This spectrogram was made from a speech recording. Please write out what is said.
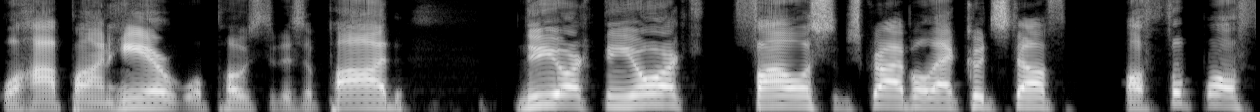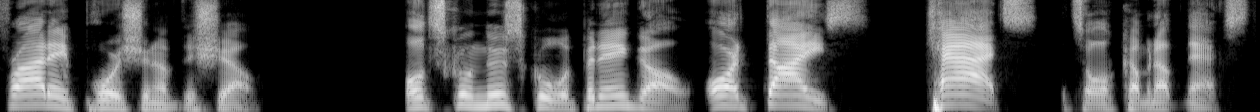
We'll hop on here. We'll post it as a pod. New York, New York. Follow, subscribe, all that good stuff. Our Football Friday portion of the show. Old school, new school with Benigno, Art Dice, Cats. It's all coming up next.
